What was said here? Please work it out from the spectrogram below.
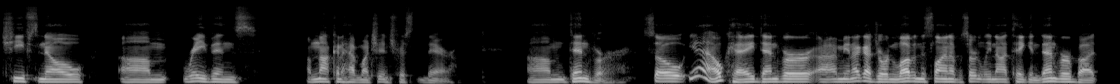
Chiefs, no. Um, Ravens, I'm not going to have much interest there. Um, Denver. So yeah, okay, Denver. I mean, I got Jordan Love in this lineup. I'm certainly not taking Denver, but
